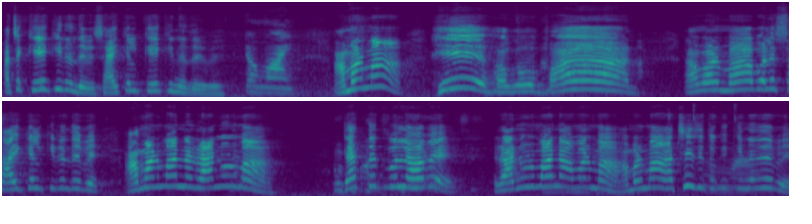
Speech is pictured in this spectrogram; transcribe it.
আচ্ছা কে কিনে দেবে? সাইকেল কে কিনে দেবে? আমার মা? হে ভগবান! আমার মা বলে সাইকেল কিনে দেবে। আমার মা না রানুর মা? দেখতে বললে হবে। রানুর মা না আমার মা? আমার মা আছে যে তোকে কিনে দেবে।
